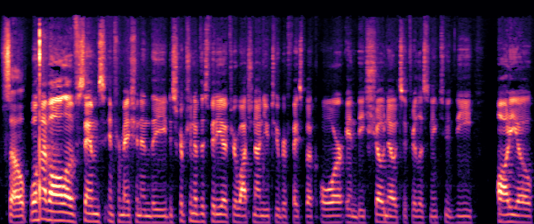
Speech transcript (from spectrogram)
So. We'll have all of Sam's information in the description of this video if you're watching on YouTube or Facebook, or in the show notes if you're listening to the audio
